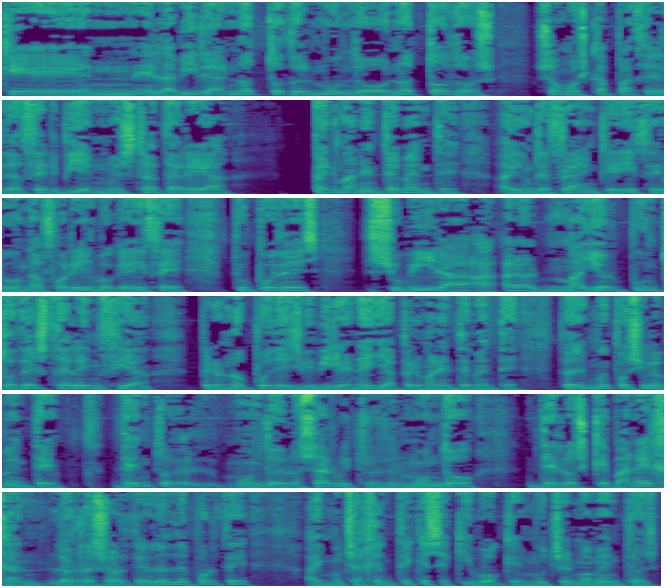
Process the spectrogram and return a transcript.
que en, en la vida no todo el mundo o no todos somos capaces de hacer bien nuestra tarea permanentemente. Hay un refrán que dice, un aforismo que dice, tú puedes subir al mayor punto de excelencia, pero no puedes vivir en ella permanentemente. Entonces, muy posiblemente, dentro del mundo de los árbitros, del mundo de los que manejan los resortes del deporte, hay mucha gente que se equivoque en muchos momentos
